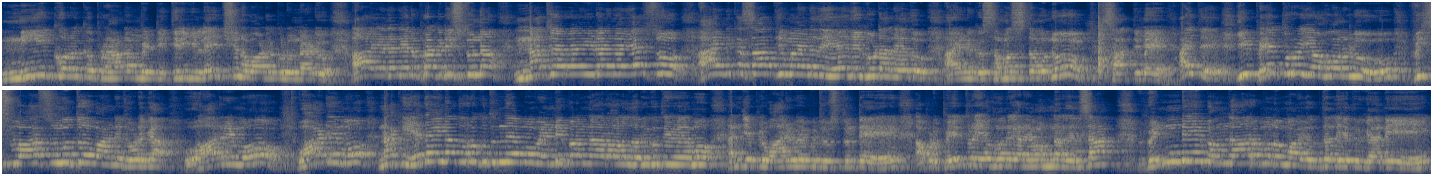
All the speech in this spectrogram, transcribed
నీ కొరకు ప్రాణం పెట్టి తిరిగి లేచిన వాడొకడున్నాడు ఆయన నేను ప్రకటిస్తున్న నజరైడైన యేసు. ఆయనకు సాధ్యమైనది ఏది కూడా లేదు. ఆయనకు సమస్తమును సాధ్యమే అయితే ఈ పేతురు యహోనులు విశ్వాసముతో వాడిని చూడగా వారేమో వాడేమో నాకు ఏ బంగారాలు అని చెప్పి వారి వైపు చూస్తుంటే అప్పుడు పేతురు యహోన్ గారు ఏమంటున్నారు తెలుసా? వెండి బంగారములు మా యుద్ధ లేదు కానీ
